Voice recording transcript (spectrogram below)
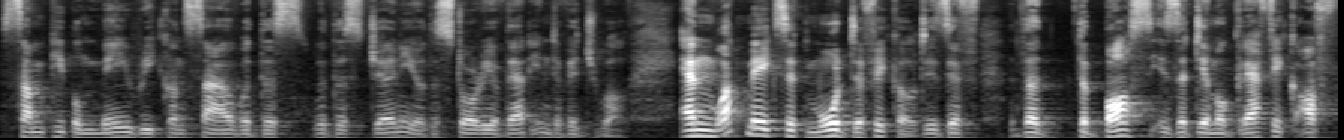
some people may reconcile with this, with this journey or the story of that individual. And what makes it more difficult is if the, the boss is a demographic of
